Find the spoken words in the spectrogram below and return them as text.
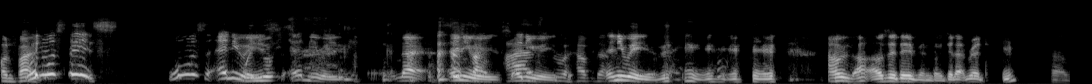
on fire. When was this? What was? Anyways, anyways, like, anyways, anyways, still have that anyways. I was, I was a David though. you like red? Hmm? Um,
